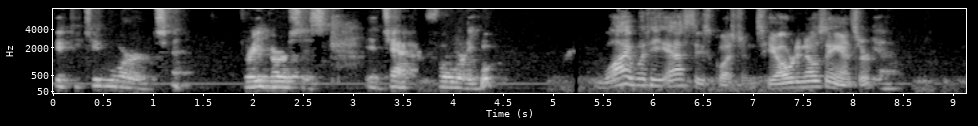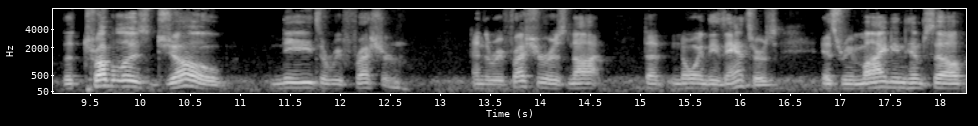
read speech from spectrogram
52 words, three verses in chapter 40. Why would he ask these questions? He already knows the answer. Yeah. The trouble is, Job needs a refresher. And the refresher is not that knowing these answers, it's reminding himself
